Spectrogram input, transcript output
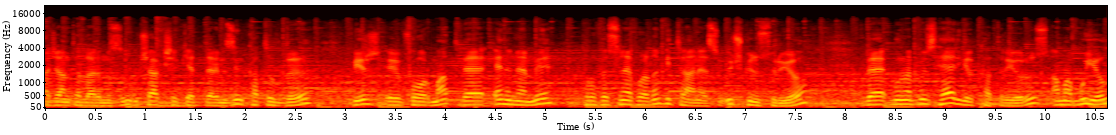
ajantalarımızın, uçak şirketlerimizin katıldığı bir e, format ve en önemli profesyonel fuarlardan bir tanesi. Üç gün sürüyor ve buna biz her yıl katılıyoruz ama bu yıl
